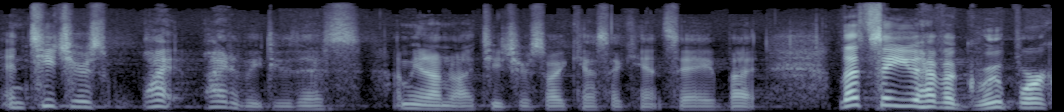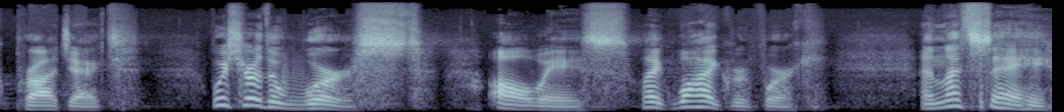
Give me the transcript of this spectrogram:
and teachers, why, why do we do this? I mean, I'm not a teacher, so I guess I can't say, but let's say you have a group work project, which are the worst always. Like, why group work? And let's say,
